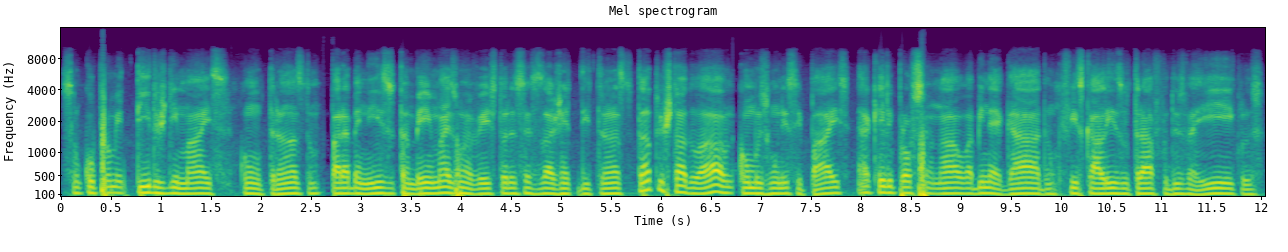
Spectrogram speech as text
são comprometidos demais com o trânsito. Parabenizo também mais uma vez todos esses agentes de trânsito, tanto estadual como os municipais. É aquele profissional abnegado que fiscaliza o tráfego dos veículos,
